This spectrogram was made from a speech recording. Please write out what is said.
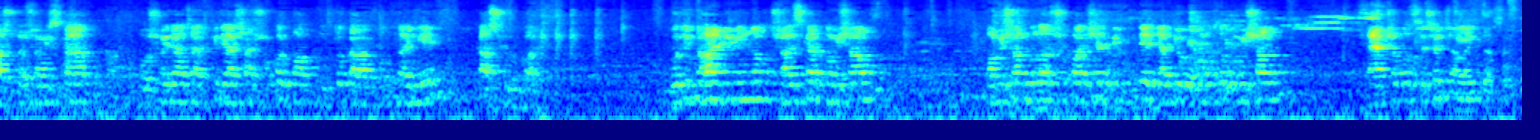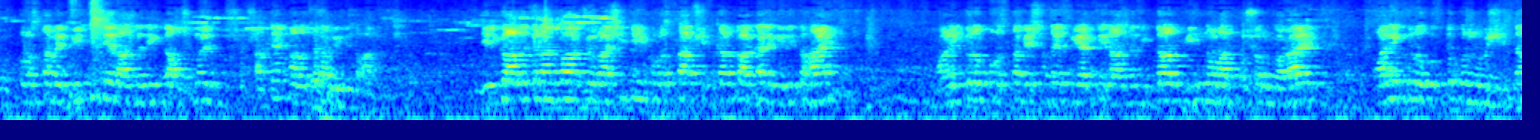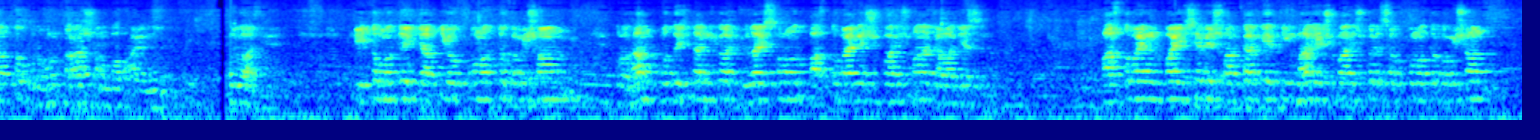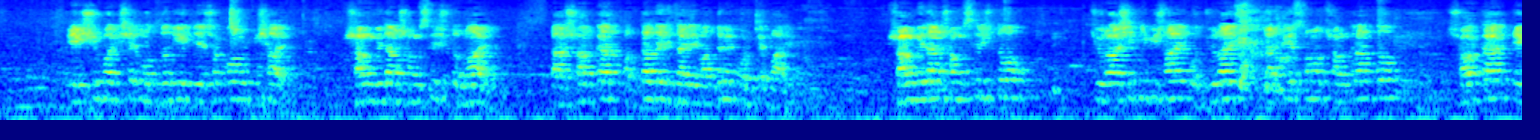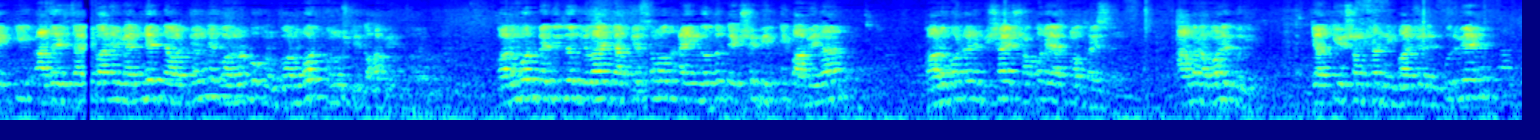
রাষ্ট্র সংস্কার ও স্বৈরাচার ফিরে আসার সকল পথ করার প্রত্যয় নিয়ে কাজ শুরু করে গঠিত হয় বিভিন্ন সংস্কার কমিশন। কমিশনগুলোর সুপারিশের ভিত্তিতে জাতীয় ঐক্যমত্য কমিশন একশত ছেষট্টি প্রস্তাবের ভিত্তিতে রাজনৈতিক দলসমূহের সাথে আলোচনা মিলিত হয়। দীর্ঘ আলোচনার পর চৌরাশিটি প্রস্তাব সিদ্ধান্ত আকারে গৃহীত হয়। অনেকগুলো প্রস্তাবের সাথে দু একটি রাজনৈতিক দল ভিন্ন মত পোষণ করায় অনেকগুলো গুরুত্বপূর্ণ সিদ্ধান্ত গ্রহণ করা সম্ভব হয়নি। ইতিমধ্যে জাতীয় ঐক্যমত্য কমিশন প্রধান উপদেষ্টার নিকট জুলাই সনদ বাস্তবায়নের সুপারিশমালা জমা দিয়েছেন বাস্তবায়ন উপায় হিসেবে সরকারকে তিন ভাগে সুপারিশ করেছে ঐক্যমত্য কমিশন। এই সুপারিশের মধ্য দিয়ে যে সকল বিষয় সংবিধান সংশ্লিষ্ট নয়, তা সরকার অধ্যাদেশ জারির মাধ্যমে করতে পারে। সংবিধান সংশ্লিষ্ট চুরাশিটি বিষয় ও জুলাই জাতীয় সনদ সংক্রান্ত সরকার একটি আদেশ জারি করে ম্যান্ডেট দেওয়ার জন্য গণভোট অনুষ্ঠিত হবে। গণভোট ব্যতীত জুলাই জাতীয় সনদ আইনগত টেকসই ভিত্তি পাবে না। গণভোটের বিষয়ে সকলে একমত হয়েছেন। আমরা মনে করি, জাতীয় সংসদ নির্বাচনের পূর্বে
